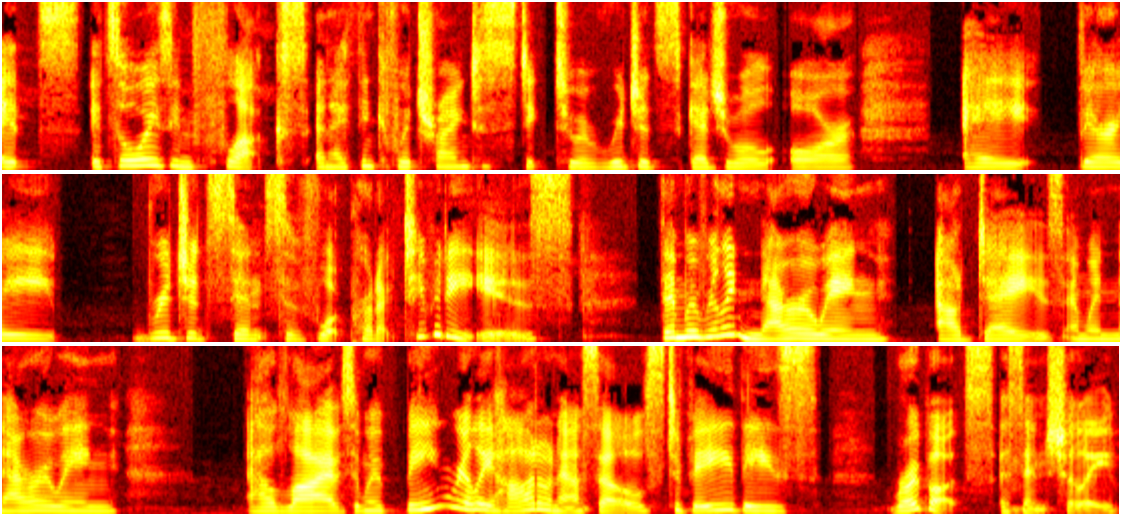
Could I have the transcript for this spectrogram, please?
it's it's always in flux and i think if we're trying to stick to a rigid schedule or a very rigid sense of what productivity is then we're really narrowing our days and we're narrowing our lives and we're being really hard on ourselves to be these robots, essentially.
